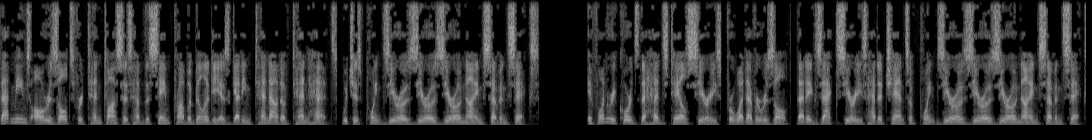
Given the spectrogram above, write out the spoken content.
That means all results for 10 tosses have the same probability as getting 10 out of 10 heads, which is 0.000976. If one records the heads-tails series, for whatever result, that exact series had a chance of 0.000976.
